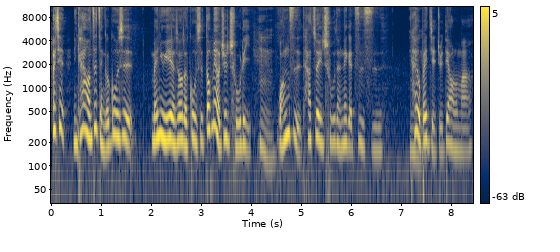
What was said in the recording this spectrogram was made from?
而且你看哦，这整个故事，美女与野兽的故事都没有去处理。嗯，王子他最初的那个自私，他有被解决掉了吗？嗯、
